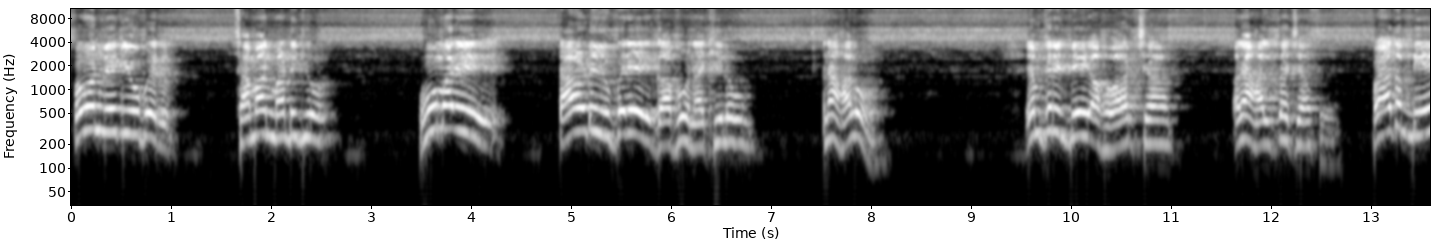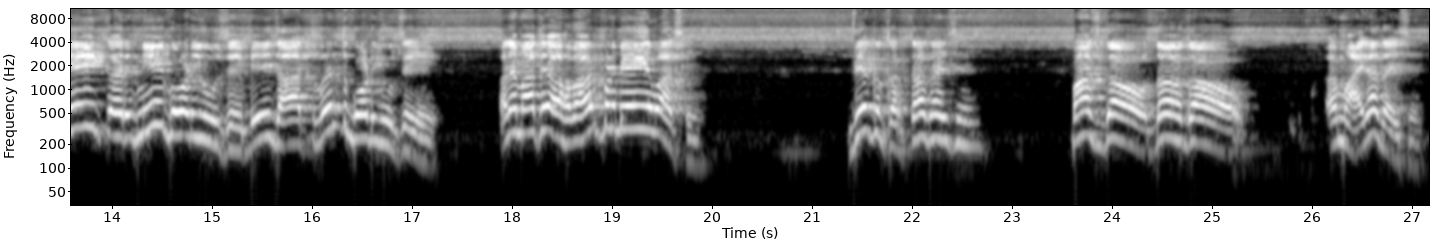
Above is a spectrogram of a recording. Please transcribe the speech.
પવન વેગી ઉપર સામાન માંડી ગયો. હું મારી તાવડી ઉપર ગાભો નાખી લઉં. અને હાલો, એમ કરીને બે અહવાર છે અને હાલતા છે. પણ આ તો બે કર્મી ગોળ્યું છે, બે જાતવંત ગોળ્યું છે. અને માથે અહવાર પણ બે એવા છે. વેગ કરતા થાય છે. પાંચ ગાવ, દહ ગાવ, આમ હાલ્યા થાય છે.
